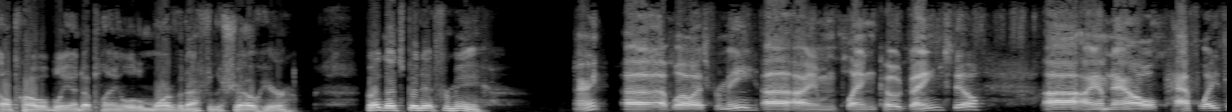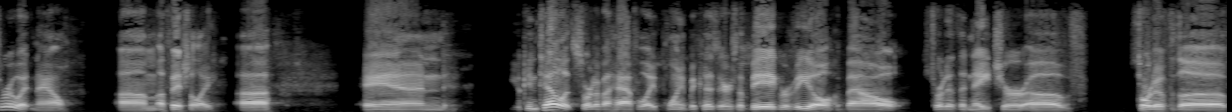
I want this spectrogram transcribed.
I'll probably end up playing a little more of it after the show here. But that's been it for me. All right. Uh, well, as for me, uh, I'm playing Code Vein still. Uh, I am now halfway through it now, um, officially. Uh, and you can tell it's sort of a halfway point because there's a big reveal about sort of the nature of sort of the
